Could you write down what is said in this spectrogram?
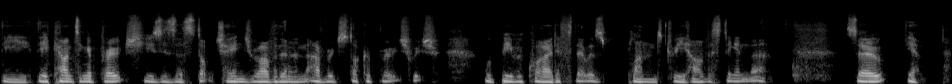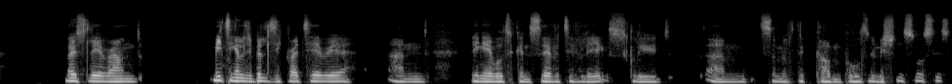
the, the accounting approach uses a stock change rather than an average stock approach, which would be required if there was planned tree harvesting in there. So yeah, mostly around meeting eligibility criteria and being able to conservatively exclude um, some of the carbon pools and emission sources.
